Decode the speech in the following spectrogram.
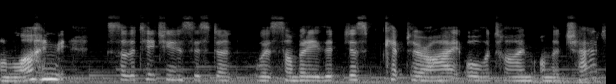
online. So the teaching assistant was somebody that just kept her eye all the time on the chat.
